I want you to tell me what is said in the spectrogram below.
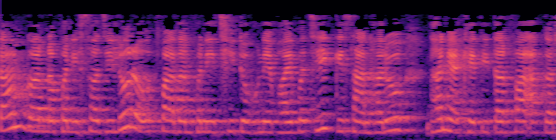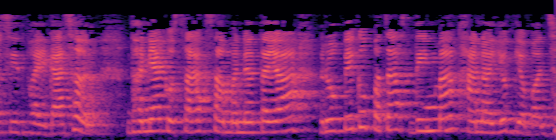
काम गर्न पनि सजिलो र उत्पादन पनि छिटो हुने भएपछि किसानहरू धनियाँ खेतीतर्फ आकर्षित भएका छन्। धनियाँको साग सामान्यतया रोपेको पचास दिनमा खान योग्य बन्छ।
